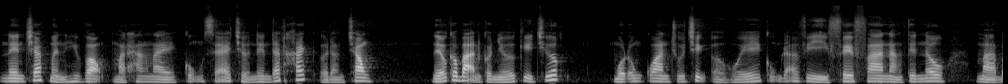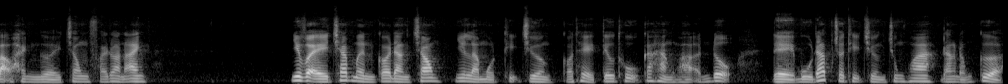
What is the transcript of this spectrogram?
nên Chapman hy vọng mặt hàng này cũng sẽ trở nên đắt khách ở đằng trong. Nếu các bạn còn nhớ kỳ trước, một ông quan chúa Trịnh ở Huế cũng đã vì phê pha nàng tiên nâu mà bạo hành người trong phái đoàn Anh. Như vậy, Chapman coi đằng trong như là một thị trường có thể tiêu thụ các hàng hóa Ấn Độ để bù đắp cho thị trường Trung Hoa đang đóng cửa.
